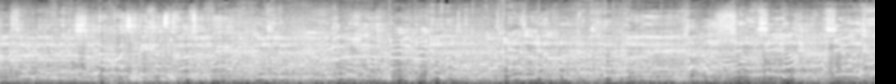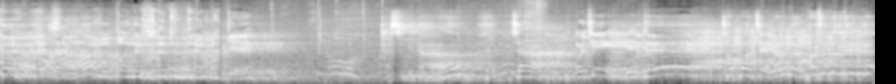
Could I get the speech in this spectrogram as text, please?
아, 소리가 너무 좋다. 실력과 재미까지 들어줬네. 잘하잖아. 잘하네. 야 혹시 쉬운 걸 쉬운 걸 못 받는 것 같은데요? 오케이. 맞습니다. 자, 화이팅! 화이팅! 첫 번째 여러분 박수 부탁드립니다.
